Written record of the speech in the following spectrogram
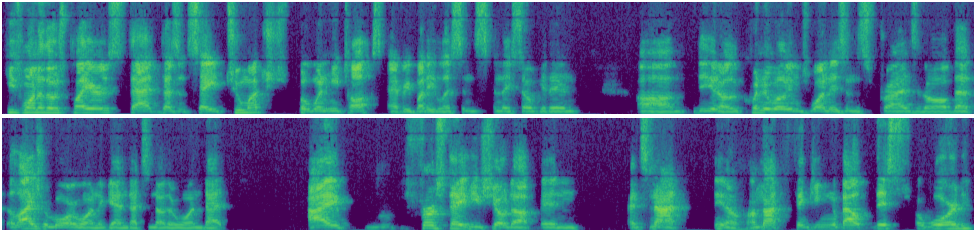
he's one of those players that doesn't say too much, but when he talks, everybody listens and they soak it in. Um, you know, the Quinnen Williams one isn't a surprise at all. That Elijah Moore one, again, that's another one that I first day he showed up, and it's not, you know, I'm not thinking about this award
